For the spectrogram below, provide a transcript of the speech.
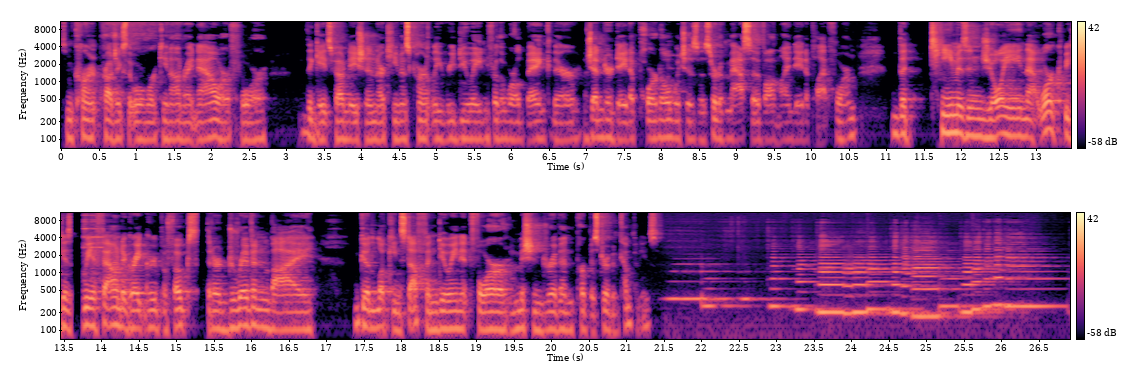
some current projects that we're working on right now are for the Gates Foundation. Our team is currently redoing for the World Bank their gender data portal, which is a sort of massive online data platform. The team is enjoying that work because we have found a great group of folks that are driven by good looking stuff and doing it for mission driven, purpose driven companies.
